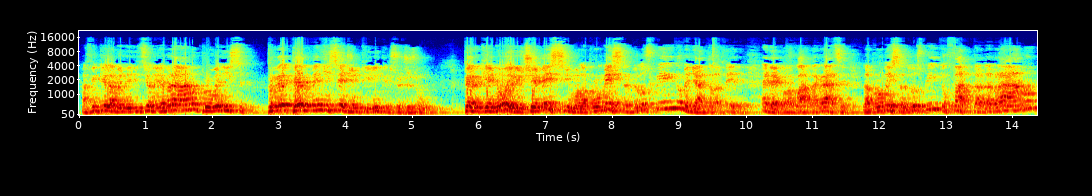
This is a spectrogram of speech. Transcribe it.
Affinché la benedizione di Abramo provenisse, pre, pervenisse ai gentili in Cristo Gesù, perché noi ricevessimo la promessa dello Spirito mediante la fede. Ed eccola qua, la grazia, la promessa dello Spirito fatta ad Abramo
